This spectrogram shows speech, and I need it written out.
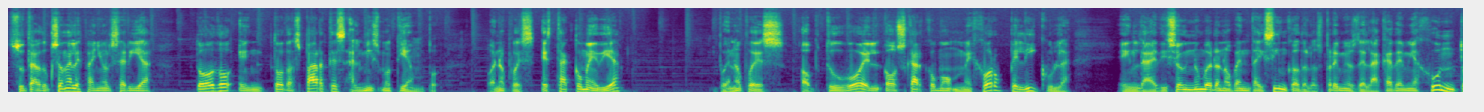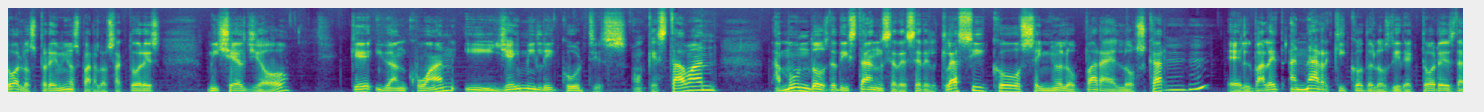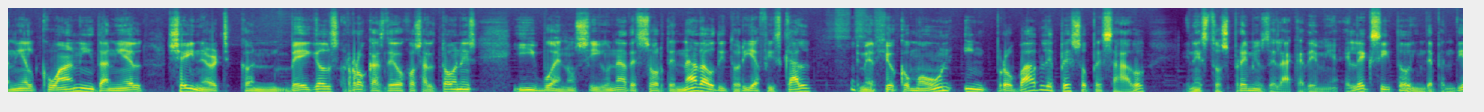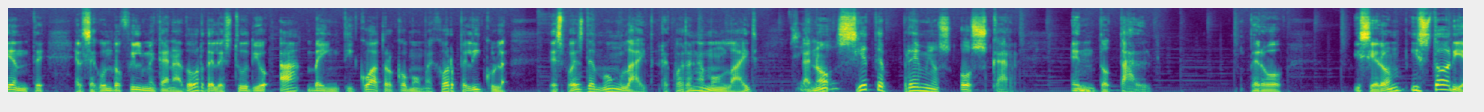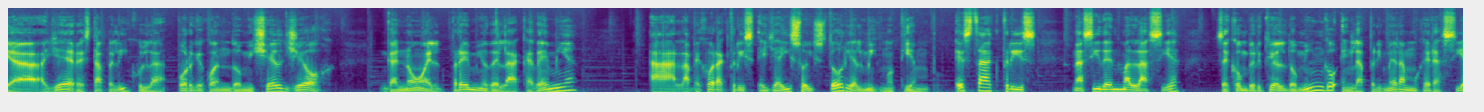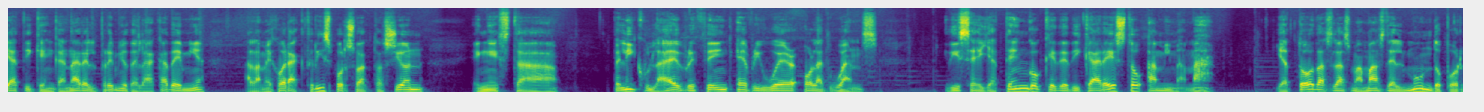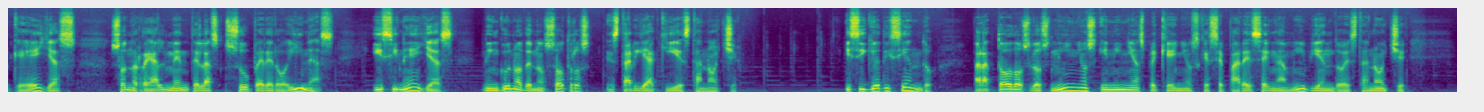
Su traducción al español sería Todo en todas partes al mismo tiempo. Bueno, pues esta comedia bueno, pues obtuvo el Oscar como mejor película en la edición número 95 de los premios de la Academia, junto a los premios para los actores Michelle Yeoh, Ke Yuan Kwan y Jamie Lee Curtis, aunque estaban a mundos de distancia de ser el clásico señuelo para el Oscar, el ballet anárquico de los directores Daniel Kwan y Daniel Scheinert con bagels, rocas de ojos saltones y bueno, sí, una desordenada auditoría fiscal emergió como un improbable peso pesado en estos premios de la Academia. El éxito independiente, el segundo filme ganador del estudio A24 como mejor película después de Moonlight. ¿Recuerdan a Moonlight? Ganó siete premios Oscar en total. Pero hicieron historia ayer esta película, porque cuando Michelle Yeoh ganó el premio de la Academia a la mejor actriz, ella hizo historia al mismo tiempo. Esta actriz, nacida en Malasia, se convirtió el domingo en la primera mujer asiática en ganar el premio de la Academia a la mejor actriz por su actuación en esta película Everything, Everywhere, All at Once. Y dice ella, tengo que dedicar esto a mi mamá y a todas las mamás del mundo porque ellas son realmente las superheroínas y sin ellas ninguno de nosotros estaría aquí esta noche. Y siguió diciendo, para todos los niños y niñas pequeños que se parecen a mí viendo esta noche,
